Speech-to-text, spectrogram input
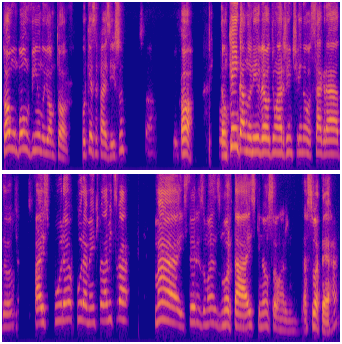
toma um bom vinho no Yom Tov, por que você faz isso? Ó, oh, então quem está no nível de um argentino sagrado faz pura, puramente pela mitzvah. Mas seres humanos mortais, que não são da sua terra,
